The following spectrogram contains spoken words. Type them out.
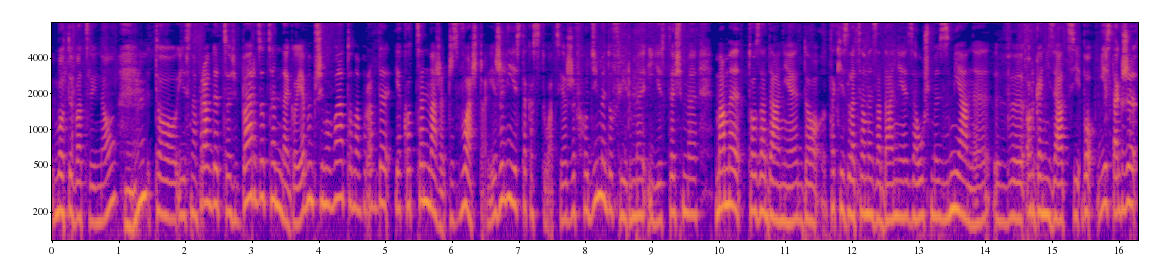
y, motywacyjną, mhm. to jest naprawdę coś bardzo cennego. Ja bym przyjmowała to naprawdę jako cenna rzecz, zwłaszcza jeżeli jest taka sytuacja, że wchodzimy do firmy i jesteśmy, mamy to zadanie, do, takie zlecone zadanie, załóżmy zmiany w organizacji, bo jest tak, że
